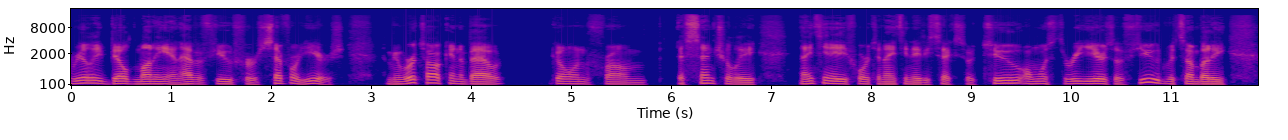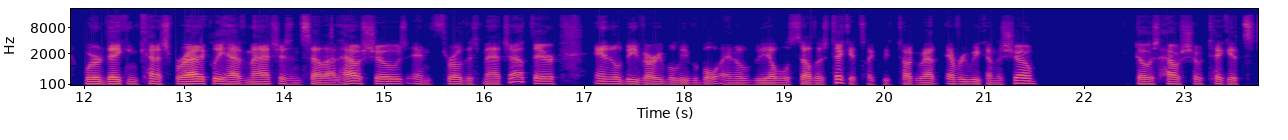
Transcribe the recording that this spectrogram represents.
really build money and have a feud for several years? I mean, we're talking about going from essentially 1984 to 1986. So two, almost three years of feud with somebody where they can kind of sporadically have matches and sell out house shows and throw this match out there, and it'll be very believable and it'll be able to sell those tickets like we talk about every week on the show. Those house show tickets.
